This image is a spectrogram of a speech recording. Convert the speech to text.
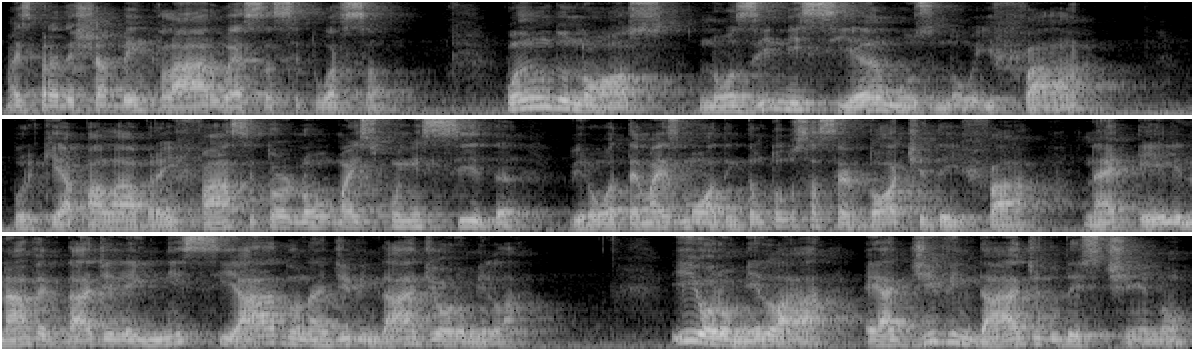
mas para deixar bem claro essa situação. Quando nós nos iniciamos no Ifá, porque a palavra Ifá se tornou mais conhecida, virou até mais moda. Então todo sacerdote de Ifá, né, ele na verdade ele é iniciado na divindade Oromilá. E Oromilá é a divindade do destino,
